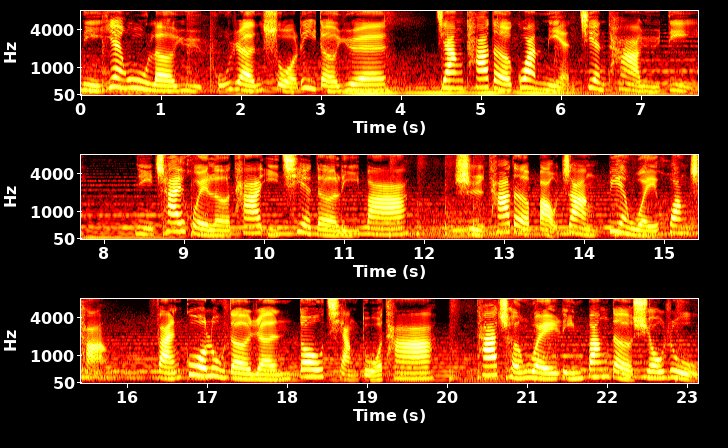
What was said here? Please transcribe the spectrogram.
你厌恶了与仆人所立的约，将他的冠冕践踏于地；你拆毁了他一切的篱笆，使他的宝藏变为荒场。凡过路的人都抢夺他，他成为邻邦的羞辱。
